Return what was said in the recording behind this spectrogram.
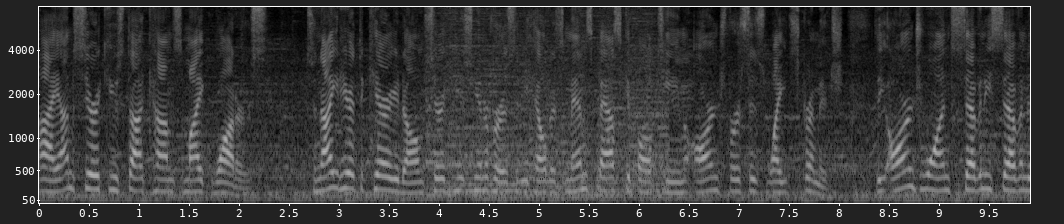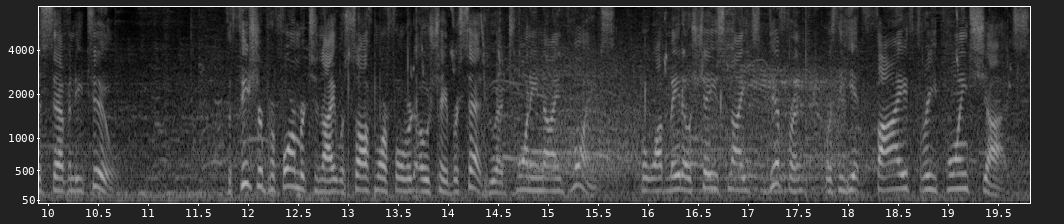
Hi, I'm Syracuse.com's Mike Waters. Tonight here at the Carrier Dome, Syracuse University held its men's basketball team orange versus white scrimmage. The orange won 77 to 72. The featured performer tonight was sophomore forward Oshae Brissett, who had 29 points. But what made Oshae's nights different was he hit five three-point shots.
